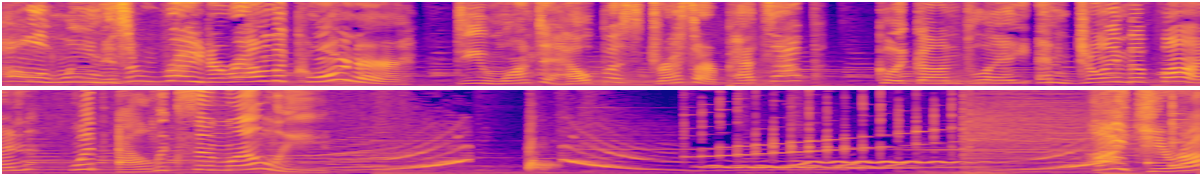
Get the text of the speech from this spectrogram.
Halloween is right around the corner. Do you want to help us dress our pets up? Click on play and join the fun with Alex and Lily. Hi, Kira.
